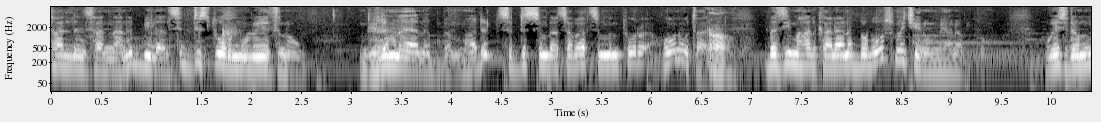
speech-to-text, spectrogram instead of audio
ታለን ሳናነብ ይላል። ስድስት ወር ሙሉ የት ነው እንዲህ ለምን አያነብም አይደል? ስድስት ሰባት ስምንት ወር ሆኖታል። በዚህ መሀል ካላነበበውስ መቼ ነው የሚያነበው? ወይስ ደግሞ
